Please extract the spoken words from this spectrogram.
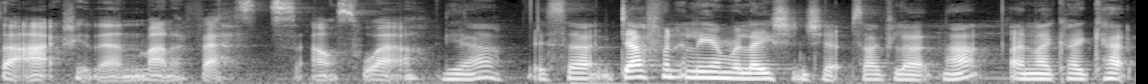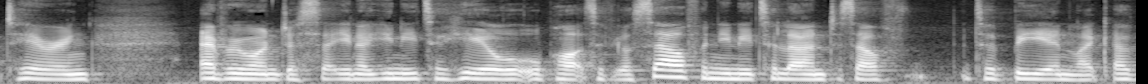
that actually then manifests elsewhere. Yeah, it's uh, definitely in relationships. I've learned that. And like I kept hearing everyone just say, you know, you need to heal all parts of yourself and you need to learn to self to be in like a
